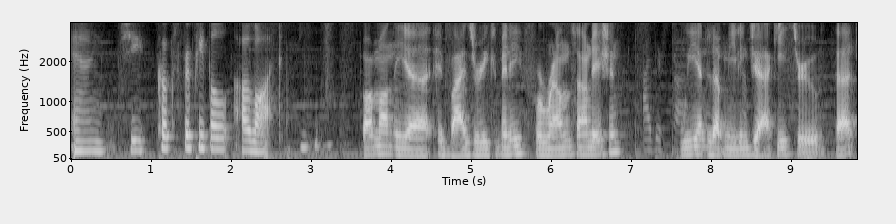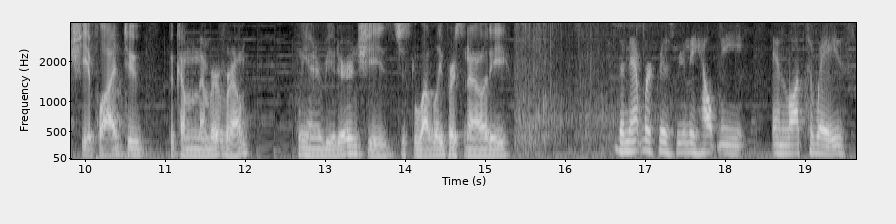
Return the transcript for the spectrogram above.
And she cooks for people a lot. I'm on the uh, advisory committee for Realm Foundation. We ended up meeting Jackie through that. She applied to become a member of Realm. We interviewed her, and she's just a lovely personality. The network has really helped me in lots of ways.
